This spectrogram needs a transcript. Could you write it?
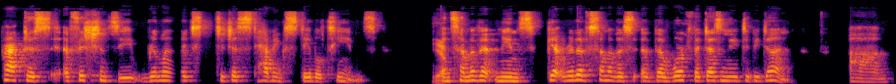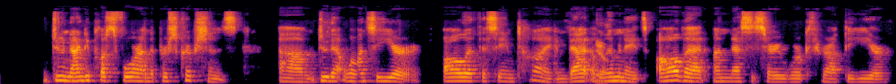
practice efficiency relates to just having stable teams. Yep. And some of it means get rid of some of the, the work that doesn't need to be done. Um, do 90 plus four on the prescriptions um, do that once a year, all at the same time. That eliminates all that unnecessary work throughout the year.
